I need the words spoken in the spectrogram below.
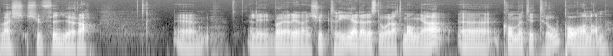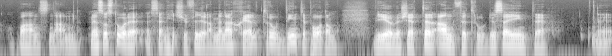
vers 24. Eh, eller börjar redan 23 där det står att många eh, kommer till tro på honom på hans namn. Men så står det sen i 24, men han själv trodde inte på dem. Vi översätter anförtrodde sig inte eh,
